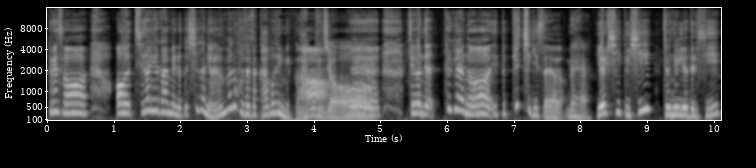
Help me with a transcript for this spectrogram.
그래서 어, 시장에 가면은 또 시간이 얼마나 후다닥 가버립니까? 바쁘죠. 네, 제가 이제 태교하는 이또 규칙이 있어요. 네. 10시, 2시, 저녁 8시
